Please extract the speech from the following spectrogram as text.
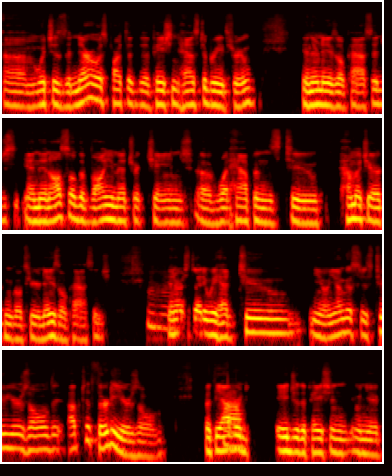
um, which is the narrowest part that the patient has to breathe through in their nasal passage, and then also the volumetric change of what happens to how much air can go through your nasal passage. Mm-hmm. In our study, we had two, you know, youngest is two years old up to 30 years old, but the wow. average age of the patient when you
